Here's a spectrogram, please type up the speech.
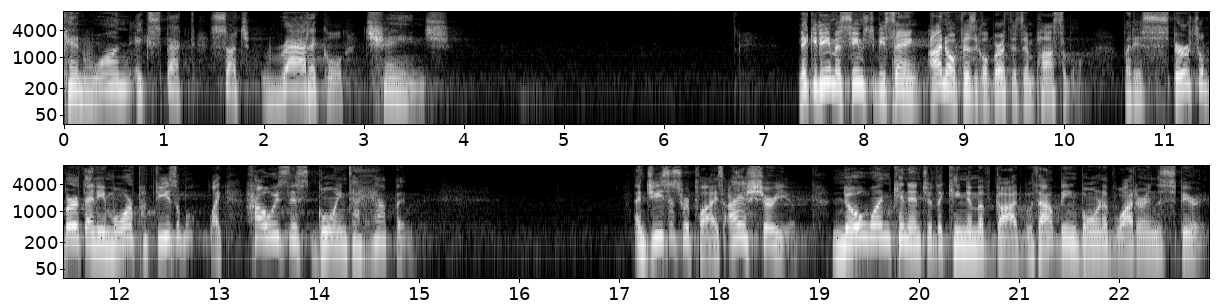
can one expect such radical change? Nicodemus seems to be saying, I know physical birth is impossible. But is spiritual birth any more feasible? Like, how is this going to happen? And Jesus replies, I assure you, no one can enter the kingdom of God without being born of water and the Spirit.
